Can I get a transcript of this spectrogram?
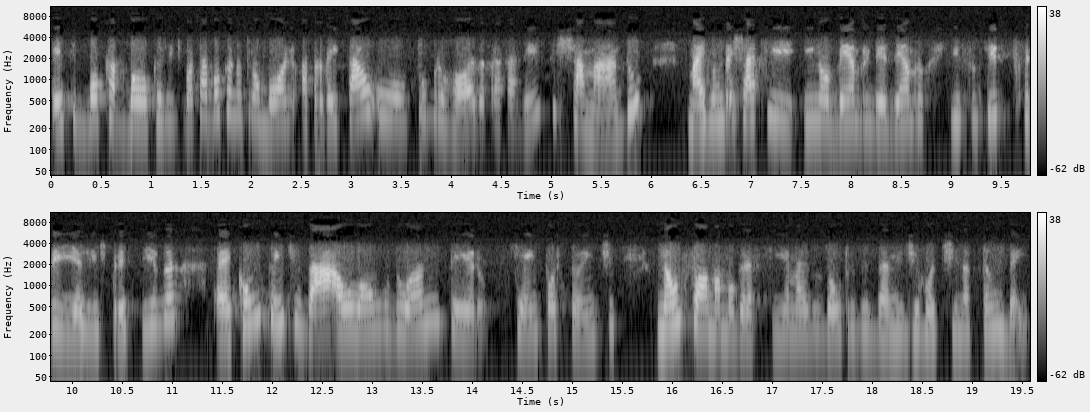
esse boca a boca, a gente botar a boca no trombone, aproveitar o outubro rosa para fazer esse chamado, mas não deixar que em novembro, em dezembro, isso se esfrie. A gente precisa é, conscientizar ao longo do ano inteiro que é importante, não só a mamografia, mas os outros exames de rotina também.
